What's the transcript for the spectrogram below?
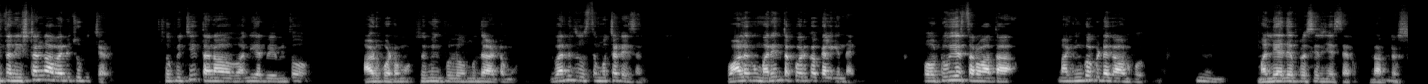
ఇతను ఇష్టంగా అవన్నీ చూపించాడు. చూపించి తన వన్ ఇయర్ బేబీతో ఆడుకోవటము స్విమ్మింగ్ పూల్లో ముద్దాడటము ఇవన్నీ చూస్తే ముచ్చటేశాను. వాళ్ళకు మరింత కోరిక కలిగిందండి. ఓ టూ ఇయర్స్ తర్వాత మాకు ఇంకో బిడ్డ కావాలనుకుంటున్నారు మళ్ళీ అదే ప్రొసీజర్ చేశారు డాక్టర్స్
